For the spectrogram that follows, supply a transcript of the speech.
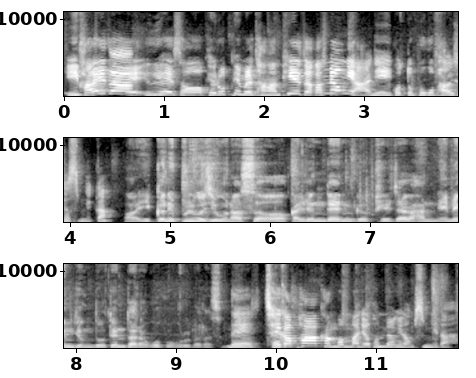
이 가해자에 의해서 괴롭힘을 당한 피해자가 한 명이 아닌 것도 보고 받으셨습니까? 아, 이 건이 불거지고 나서 관련된 그 피해자가 한 4명 정도 된다라고 보고를 받았습니다. 네, 제가 파악한 것만 6명이 넘습니다.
